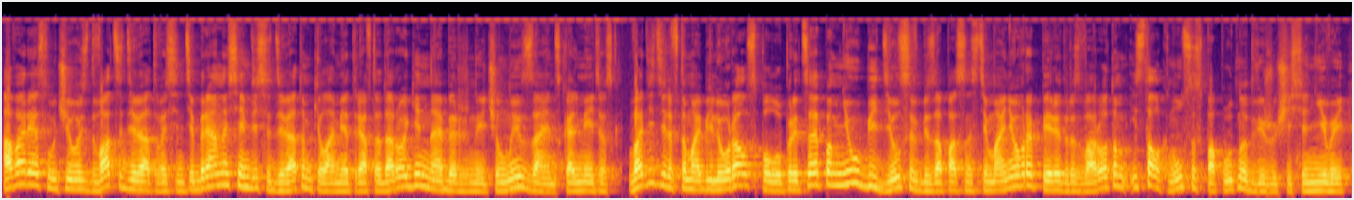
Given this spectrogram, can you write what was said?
Авария случилась 29 сентября на 79-м километре автодороги набережные Челны Заинск-Альметьевск. Водитель автомобиля «Урал» с полуприцепом не убедился в безопасности маневра перед разворотом и столкнулся с попутно движущейся Нивой.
